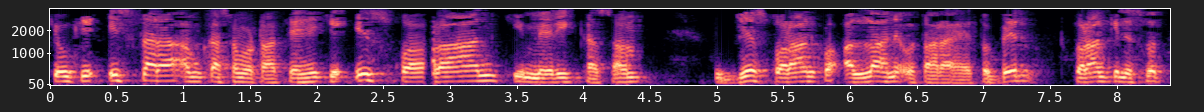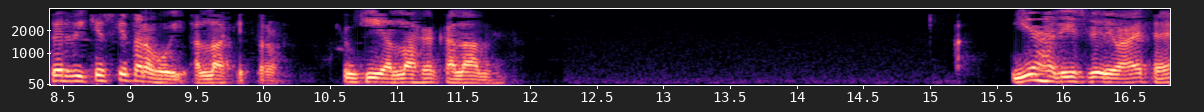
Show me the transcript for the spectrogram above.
کیونکہ اس طرح ہم قسم اٹھاتے ہیں کہ اس قرآن کی میری قسم جس قرآن کو اللہ نے اتارا ہے، تو پھر قرآن کی نسبت پھر بھی کس کی طرح ہوئی؟ اللہ کی طرف، کیونکہ یہ اللہ کا کلام ہے۔ یہ حدیث بھی روایت ہے،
